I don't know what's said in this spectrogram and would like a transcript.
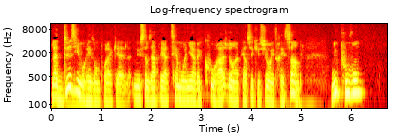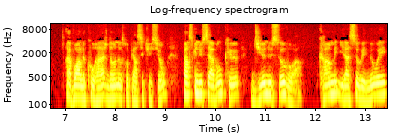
La deuxième raison pour laquelle nous sommes appelés à témoigner avec courage dans la persécution est très simple. Nous pouvons avoir le courage dans notre persécution parce que nous savons que Dieu nous sauvera, comme il a sauvé Noé,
